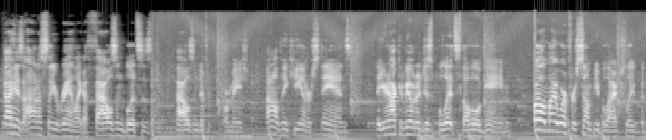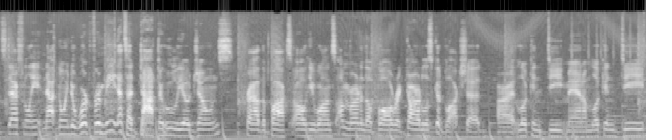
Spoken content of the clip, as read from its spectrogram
The guy has honestly ran like a thousand blitzes, a thousand different formations. I don't think he understands that you're not going to be able to just blitz the whole game. Well, it might work for some people, actually, but it's definitely not going to work for me. That's a dot to Julio Jones. Crowd the box all he wants. I'm running the ball regardless. Good block shed. All right, looking deep, man. I'm looking deep.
